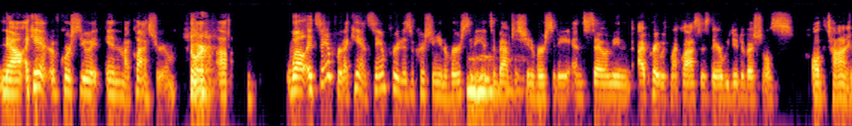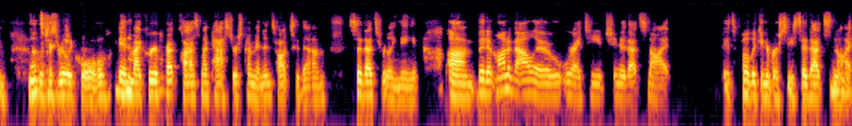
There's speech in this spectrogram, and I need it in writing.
Now, I can't, of course, do it in my classroom. Sure. Um, well, at Samford, I can't. Samford is a Christian university, mm-hmm. it's a Baptist university. And so, I mean, I pray with my classes there. We do devotionals all the time, that's which great. is really cool. In mm-hmm. my career prep class, my pastors come in and talk to them. So that's really neat. Um, but at Montevallo, where I teach, you know, that's not it's a public university, so that's mm-hmm. not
